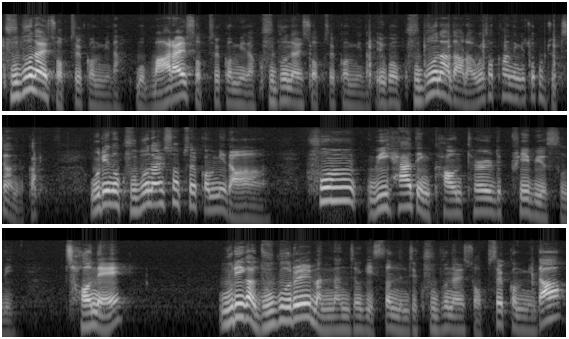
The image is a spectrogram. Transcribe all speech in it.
구분할 수 없을 겁니다. 뭐 말할 수 없을 겁니다. 구분할 수 없을 겁니다. 이거 구분하다 라고 해석하는 게 조금 좋지 않을까? 우리는 구분할 수 없을 겁니다. Whom we had encountered previously. 전에 우리가 누구를 만난 적이 있었는지 구분할 수 없을 겁니다.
